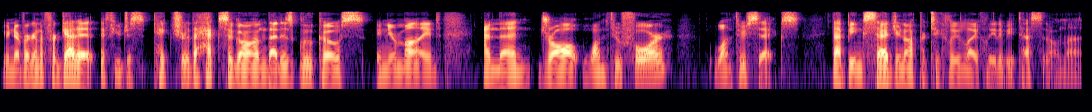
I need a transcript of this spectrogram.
you're never gonna forget it if you just picture the hexagon that is glucose in your mind, and then draw one through four, one through six. That being said, you're not particularly likely to be tested on that.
